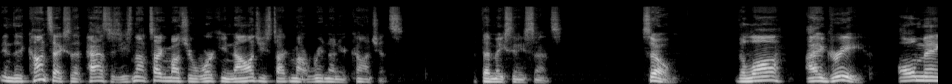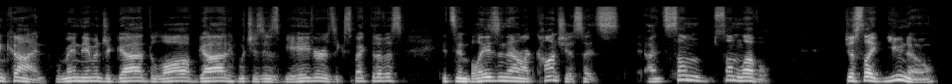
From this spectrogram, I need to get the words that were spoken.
in the context of that passage. He's not talking about your working knowledge. He's talking about written on your conscience. If that makes any sense. So the law, I agree all mankind remain the image of God, the law of God, which is his behavior, is expected of us. It's emblazoned in our conscience it's at some some level. Just like you know,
